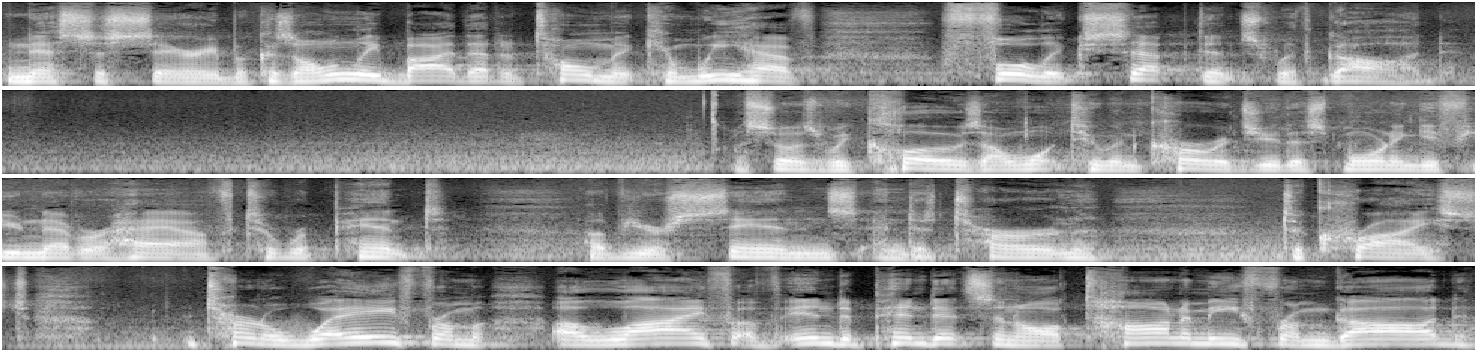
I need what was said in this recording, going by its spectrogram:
necessary because only by that atonement can we have full acceptance with God. So, as we close, I want to encourage you this morning, if you never have, to repent of your sins and to turn to Christ. Turn away from a life of independence and autonomy from God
